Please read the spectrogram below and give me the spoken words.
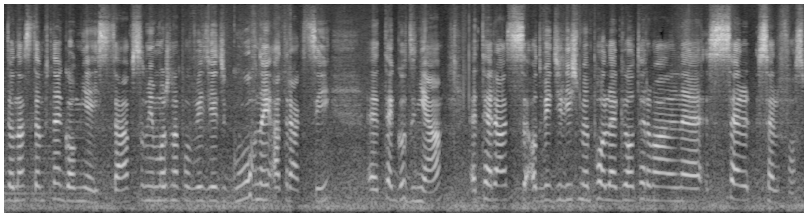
Do następnego miejsca, w sumie można powiedzieć głównej atrakcji e, tego dnia. E, Teraz odwiedziliśmy pole geotermalne Sel, Selfos,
